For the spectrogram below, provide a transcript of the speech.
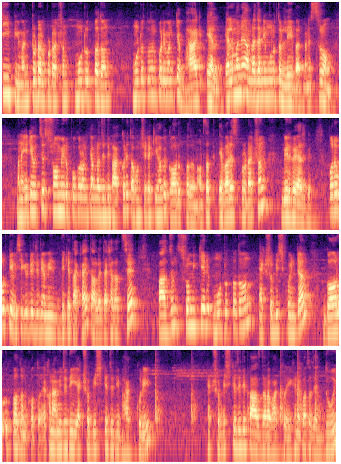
টিপি মানে টোটাল প্রোডাকশন মোট উৎপাদন মোট উৎপাদন পরিমাণকে ভাগ এল এল মানে আমরা জানি মূলত লেবার মানে শ্রম। মানে এটি হচ্ছে শ্রমের উপকরণকে আমরা যদি ভাগ করি, তখন সেটা কি হবে? গড় উৎপাদন। অর্থাৎ এভারেজ প্রোডাকশন বের হয়ে আসবে। পরবর্তী এমসিকিউটি যদি আমি দিকে তাকাই, তাহলে দেখা যাচ্ছে পাঁচজন শ্রমিকের মোট উৎপাদন একশো বিশ কুইন্টাল, গড় উৎপাদন কত? এখন আমি যদি একশো বিশকে যদি ভাগ করি, একশো বিশকে যদি পাঁচ দ্বারা ভাগ করি, এখানে কত যায়? দুই।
